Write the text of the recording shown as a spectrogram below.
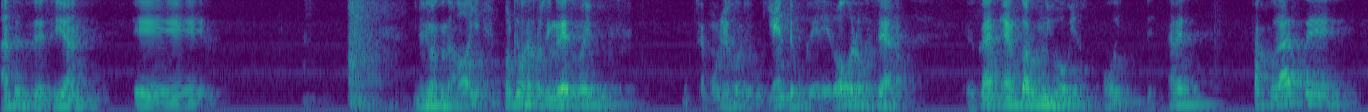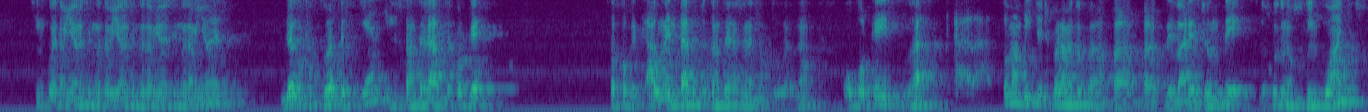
Antes te decían, eh, oye, ¿por qué bajas los ingresos? Oye, pues, se murió el contribuyente porque heredó o lo que sea, ¿no? Eran cosas muy obvias. Hoy, a ver, facturaste 50 millones, 50 millones, 50 millones, 50 millones, luego facturaste 100 y los cancelaste. ¿Por qué? O sea, ¿por qué aumentaste tu cancelación de facturas, no? O por qué toman 28 parámetros para, de variación de los últimos 5 años,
